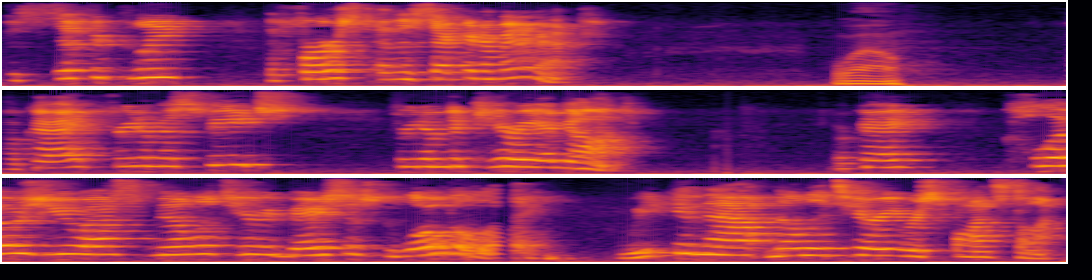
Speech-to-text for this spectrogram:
specifically the First and the Second Amendment. Wow. Okay? Freedom of speech, freedom to carry a gun. Okay? Close U.S. military bases globally. Weaken that military response time.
